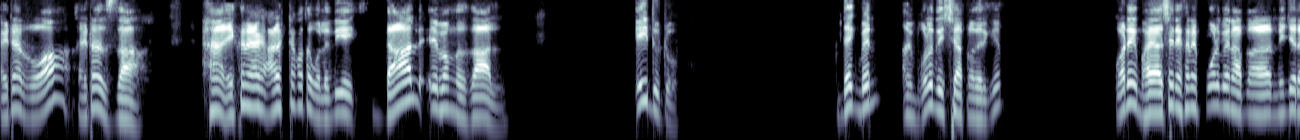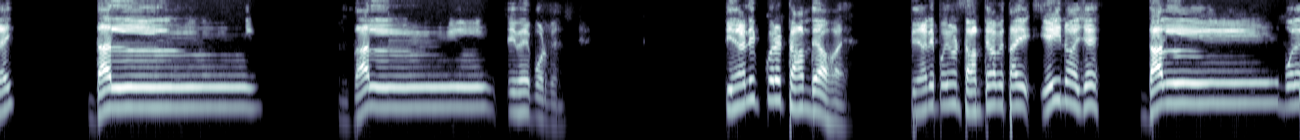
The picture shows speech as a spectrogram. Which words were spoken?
এটা র এটা জা। হ্যাঁ এখানে আরেকটা কথা বলে এই ডাল এবং জাল। এই দুটো। দেখবেন, আমি বলে দিচ্ছি আপনাদেরকে। অনেক ভাই আছেন, এখানে পড়বেন আপনারা নিজেরাই। দাল দাল, এইভাবে পড়বেন। তিন আলিফ করে টান দেওয়া হয়। তিন আলিফ পরিমাণ টানতে হবে, তাই এই নয় যে দাল বলে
